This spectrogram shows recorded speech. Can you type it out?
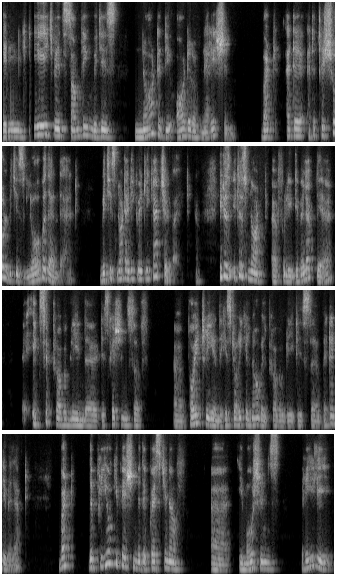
engage with something which is not at the order of narration, but at a, at a threshold which is lower than that, which is not adequately captured by it. It is, it is not uh, fully developed there, except probably in the discussions of uh, poetry and the historical novel, probably it is uh, better developed. But the preoccupation with the question of uh, emotions really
